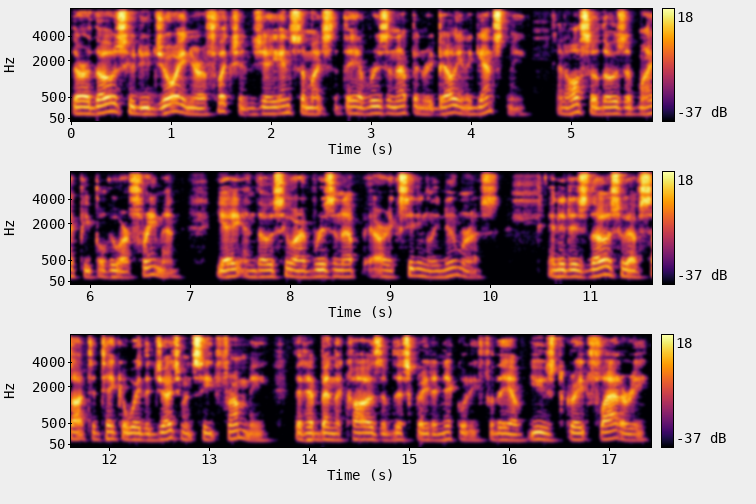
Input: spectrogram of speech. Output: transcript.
there are those who do joy in your afflictions, yea, insomuch that they have risen up in rebellion against me, and also those of my people who are freemen, yea, and those who have risen up are exceedingly numerous. And it is those who have sought to take away the judgment seat from me that have been the cause of this great iniquity, for they have used great flattery,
